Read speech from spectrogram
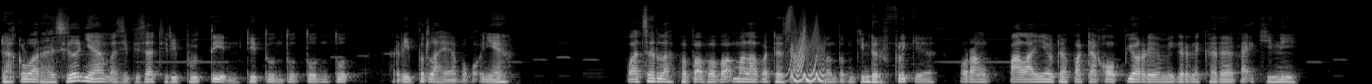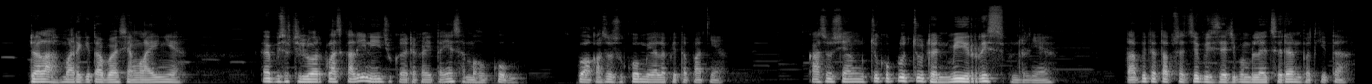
Udah keluar hasilnya masih bisa diributin, dituntut-tuntut. Ribet lah ya pokoknya wajar lah bapak-bapak malah pada nonton Kinder Flick ya. Orang palanya udah pada kopior ya mikir negara kayak gini. Udahlah, mari kita bahas yang lainnya. Episode di luar kelas kali ini juga ada kaitannya sama hukum. Sebuah kasus hukum ya lebih tepatnya. Kasus yang cukup lucu dan miris sebenarnya. Tapi tetap saja bisa jadi pembelajaran buat kita.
